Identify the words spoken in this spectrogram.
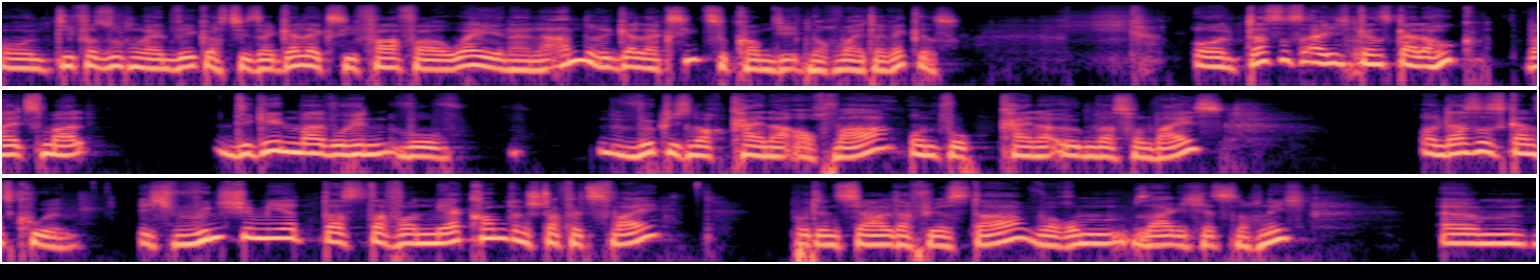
und die versuchen einen Weg aus dieser Galaxy far, far away in eine andere Galaxie zu kommen, die noch weiter weg ist. Und das ist eigentlich ein ganz geiler Hook, weil es mal, die gehen mal wohin, wo wirklich noch keiner auch war und wo keiner irgendwas von weiß. Und das ist ganz cool. Ich wünsche mir, dass davon mehr kommt in Staffel 2. Potenzial dafür ist da. Warum, sage ich jetzt noch nicht. Ähm,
